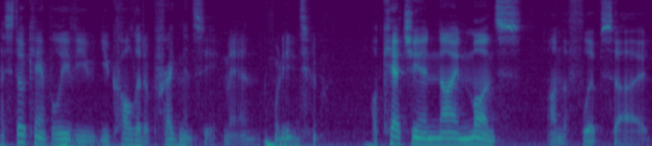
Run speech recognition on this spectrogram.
I still can't believe you, you called it a pregnancy, man. What are you doing? I'll catch you in nine months on the flip side.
